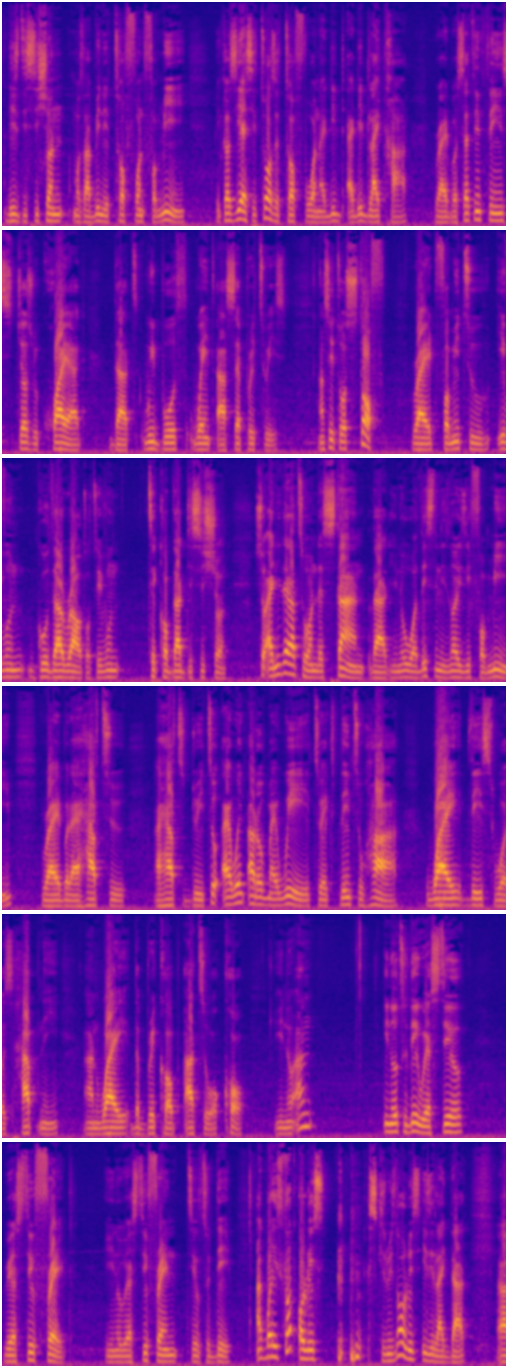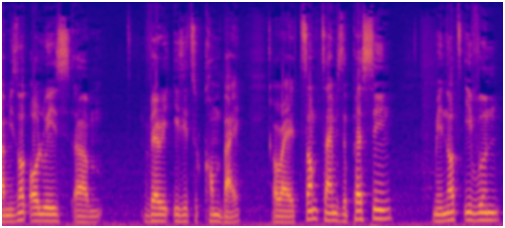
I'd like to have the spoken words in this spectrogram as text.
this decision must have been a tough one for me because yes it was a tough one. I did i did like her right? But certain things just required that we both went our separate ways. And so it was tough right for me to even go that route or to even take up that decision. So i needed her to understand that you know what this thing is not easy for me right but i have to i have to do it. So i went out of my way to explain to her why this was happening and why the breakup had to occur you know. And you know today we're still we're still friend you know we're still friend till today. And but it's not always excuse me it's not always easy like that. Um it's not always um very easy to come by all right? Sometimes the person may not even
